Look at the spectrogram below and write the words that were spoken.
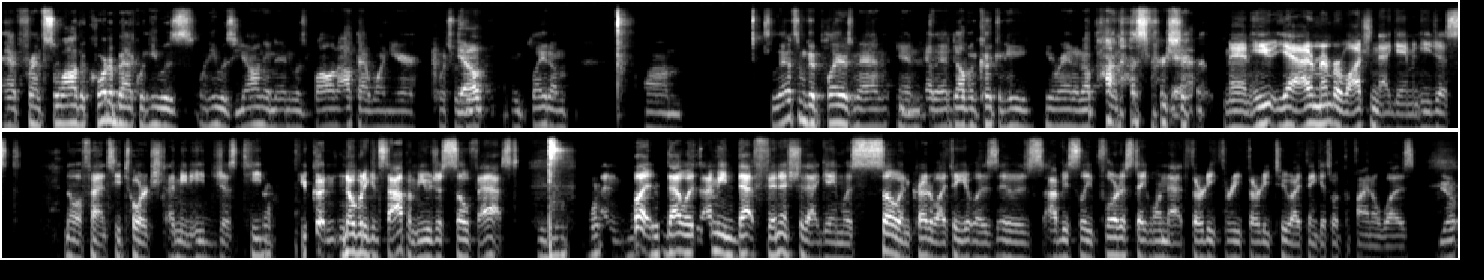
They had Francois, the quarterback, when he was when he was young and, and was balling out that one year, which was Yep. we played him. Um, so they had some good players, man, and yeah, they had Dalvin Cook, and he he ran it up on us for Yeah. sure. Man, he yeah, I remember watching that game and he just no offense, he torched. I mean, he just he you couldn't nobody could stop him. He was just so fast. Mhm. And, but that was I mean, that finish to that game was so incredible. I think it was it was obviously Florida State won that 33-32, I think is what the final was. Yep.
